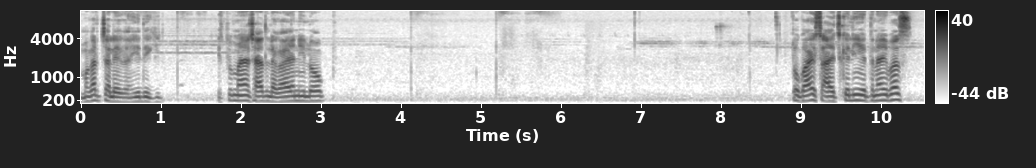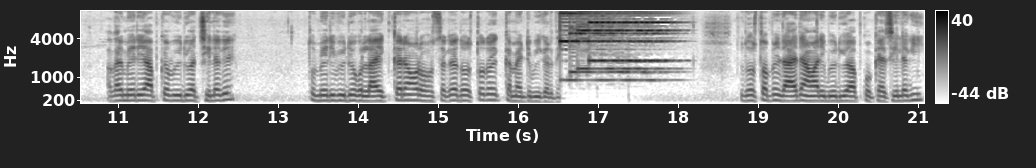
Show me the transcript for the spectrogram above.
मगर चलेगा। ये देखिए, इस पर मैंने शायद लगाया नहीं लॉक तो गाइस आज के लिए इतना ही बस। अगर मेरी आपको वीडियो अच्छी लगे तो मेरी वीडियो को लाइक करें और हो सके दोस्तों तो एक कमेंट भी कर दें। तो दोस्तों, अपनी राय दें, हमारी वीडियो आपको कैसी लगी?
